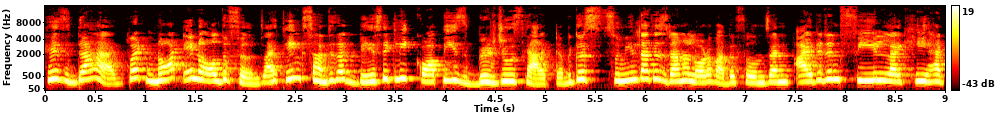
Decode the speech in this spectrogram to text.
his dad, but not in all the films. I think Sanjay Dutt basically copies Birju's character because Sunil Dutt has done a lot of other films and I didn't feel like he had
